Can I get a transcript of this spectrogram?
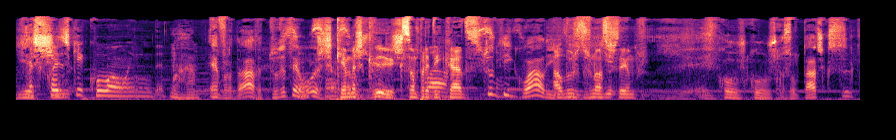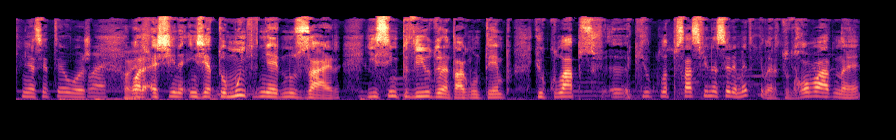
E Mas China, coisas que ecoam ainda. Uhum. é verdade, tudo até Sim, hoje. sim. Esquemas que, que são Claro. praticados tudo igual. E- à luz dos nossos e- tempos. e com os, com os resultados que se conhecem até hoje. Claro. Ora, a China injetou muito dinheiro no Zaire e isso impediu durante algum tempo que o colapso, eh, aquilo colapsasse financeiramente. Aquilo era tudo roubado, não é?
